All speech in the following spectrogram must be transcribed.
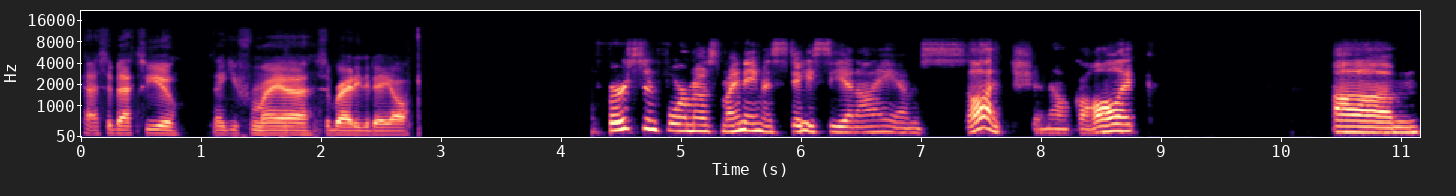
pass it back to you. Thank you for my uh, sobriety today, y'all. First and foremost, my name is Stacy, and I am such an alcoholic. Um,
